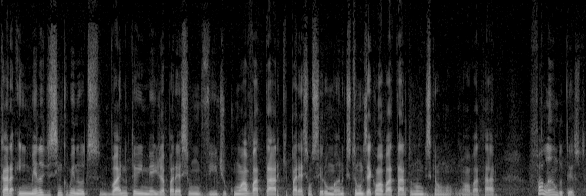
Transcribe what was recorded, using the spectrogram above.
Cara, em menos de cinco minutos, vai no teu e-mail, já aparece um vídeo com um avatar que parece um ser humano, que se tu não dizer que é um avatar, tu não diz que é um, é um avatar, falando o texto.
